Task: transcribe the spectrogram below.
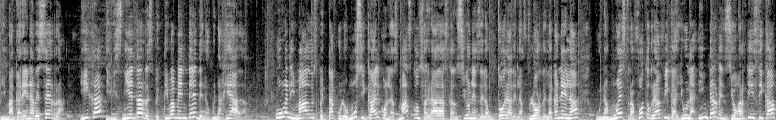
y Macarena Becerra, hija y bisnieta respectivamente de la homenajeada. Un animado espectáculo musical con las más consagradas canciones de la autora de La Flor de la Canela, una muestra fotográfica y una intervención artística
